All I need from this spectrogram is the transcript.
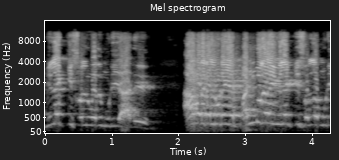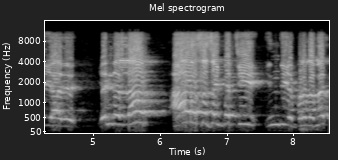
விலக்கி சொல்வது முடியாது. அவர்களுடைய பண்புகளை விலக்கி சொல்ல முடியாது. என்றெல்லாம் ஆர் எஸ் எஸ் பற்றி இந்திய பிரதமர்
